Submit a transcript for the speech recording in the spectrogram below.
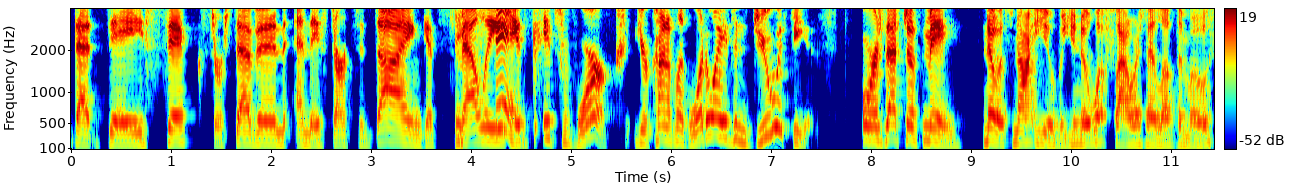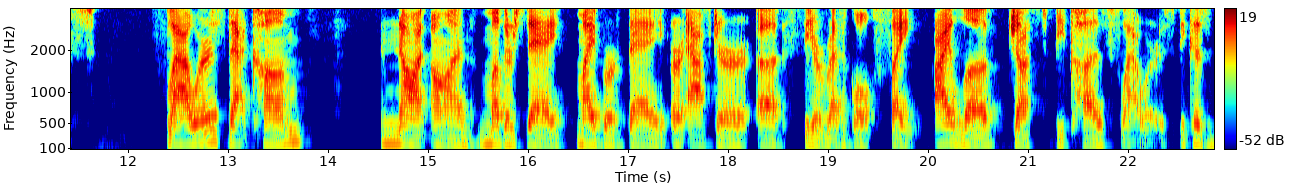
that day six or seven and they start to die and get smelly. It's it's work. You're kind of like, what do I even do with these? Or is that just me? No, it's not you. But you know what flowers I love the most? Flowers that come not on Mother's Day, my birthday, or after a theoretical fight. I love just because flowers, because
